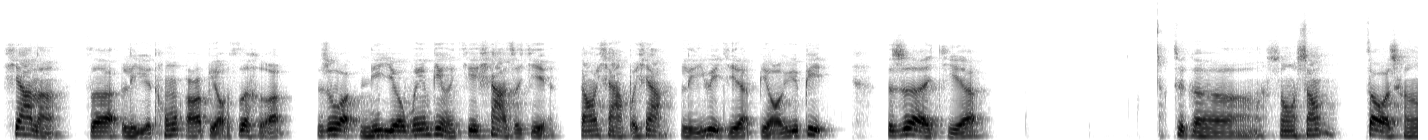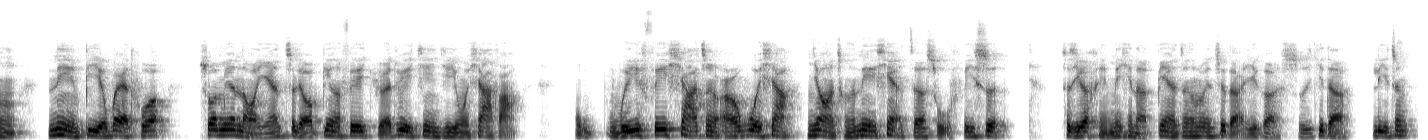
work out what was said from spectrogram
下呢，则里通而表自和。若你有温病即下之剂，当下不下，里郁结，表郁闭，热结这个伤伤，造成内闭外脱。说明脑炎治疗并非绝对禁忌用下法，为非下证而误下，酿成内陷，则属非是。这几个很明显的辩证论治的一个实际的例证。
